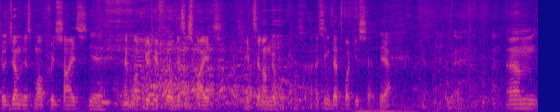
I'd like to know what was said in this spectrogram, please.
The German is more precise Yeah. and more beautiful. This is why it, it's a longer book. I think that's what you said. Yeah. Ähm,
